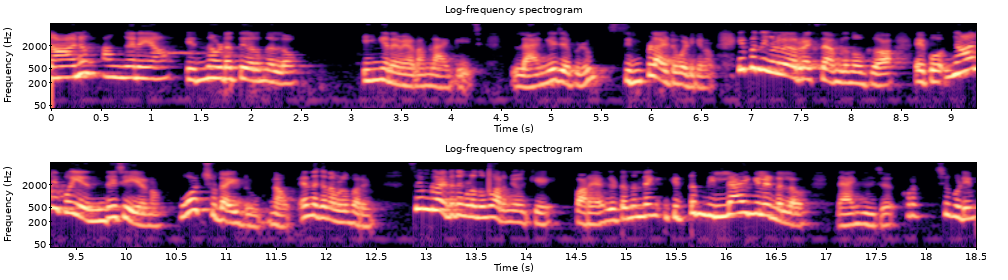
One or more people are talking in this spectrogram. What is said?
ഞാനും അങ്ങനെയാ എന്നവിടെ തീർന്നല്ലോ. ഇങ്ങനെ വേണം ലാംഗ്വേജ് ലാംഗ്വേജ് എപ്പോഴും സിമ്പിളായിട്ട് പഠിക്കണം. ഇപ്പം നിങ്ങൾ വേറൊരു എക്സാമ്പിൾ നോക്കുക. ഇപ്പോൾ ഞാനിപ്പോൾ എന്ത് ചെയ്യണം? What should I do now എന്നൊക്കെ നമ്മൾ പറയും. സിമ്പിളായിട്ട് നിങ്ങളൊന്ന് പറഞ്ഞു നോക്കിയേ. പറയാൻ കിട്ടുന്നുണ്ടെങ്കിൽ കിട്ടുന്നില്ല എങ്കിലുണ്ടല്ലോ. ലാംഗ്വേജ് കുറച്ചും കൂടിയും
